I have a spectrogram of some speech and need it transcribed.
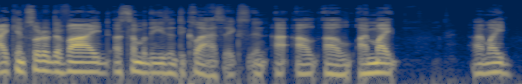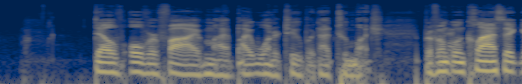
I can sort of divide uh, some of these into classics, and I, I'll, I'll I might I might delve over five my by one or two, but not too much. But if I'm going classic,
